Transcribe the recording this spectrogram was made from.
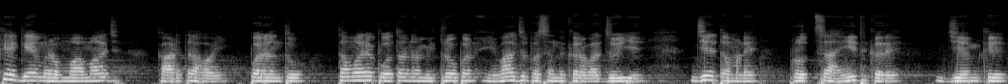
કે ગેમ રમવામાં જ કાઢતા હોય. પરંતુ તમારે પોતાના મિત્રો પણ એવા જ પસંદ કરવા જોઈએ, જે તમને પ્રોત્સાહિત કરે. જેમ કે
